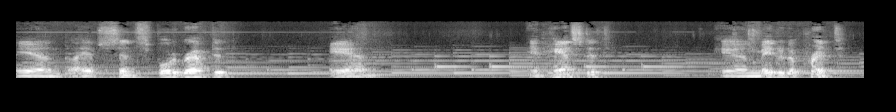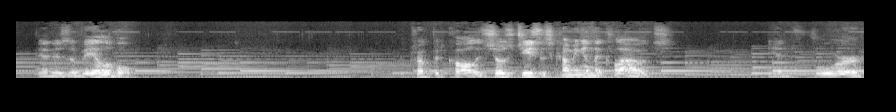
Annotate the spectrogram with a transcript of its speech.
And I have since photographed it and enhanced it and made it a print that is available. The trumpet call, it shows Jesus coming in the clouds and four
